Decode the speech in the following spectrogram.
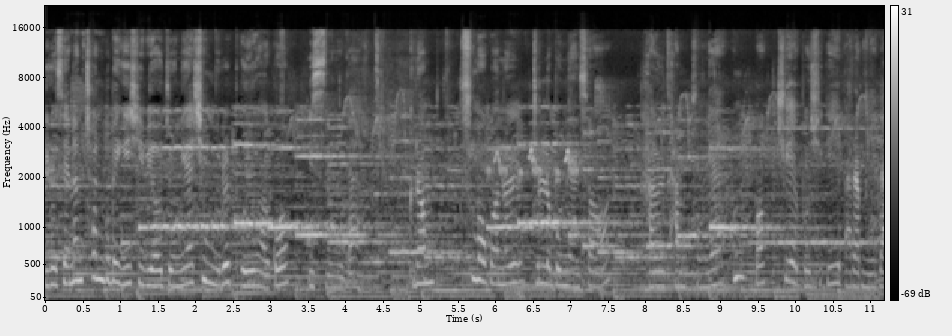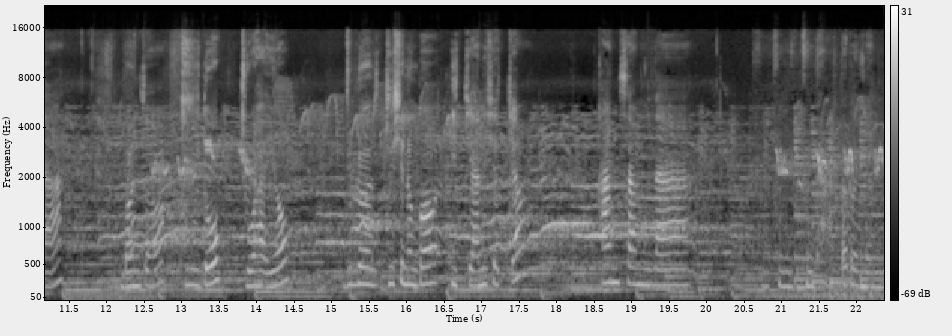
이곳에는 1920여 종의 식물을 보유하고 있습니다. 그럼 수목원을 둘러보면서 가을 단풍에 흠뻑 취해 보시기 바랍니다. 먼저 구독, 좋아요 눌러주시는 거 잊지 않으셨죠? 감사합니다. 단풍잎은 다 떨어졌네.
